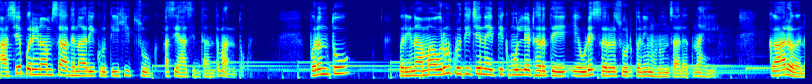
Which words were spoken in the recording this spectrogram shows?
असे परिणाम साधणारी कृती ही चूक असे हा सिद्धांत मानतो. परंतु परिणामावरून कृतीचे नैतिक मूल्य ठरते एवढे सरळसोटपणे म्हणून चालत नाही. कारण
